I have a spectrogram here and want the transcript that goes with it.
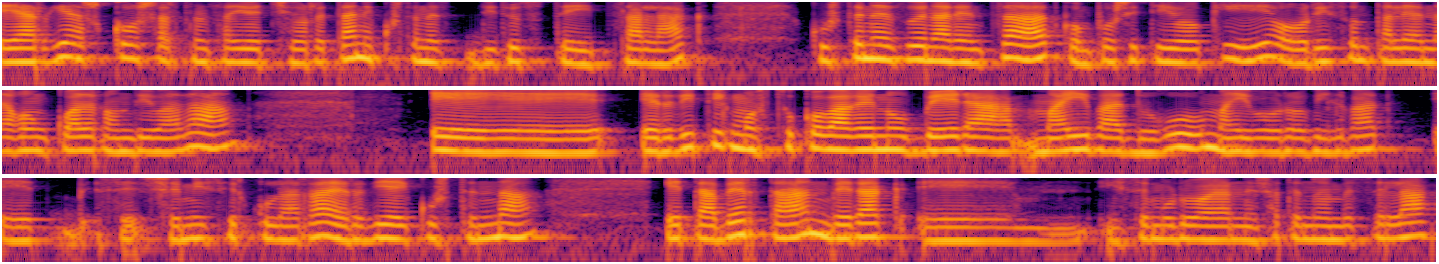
e, argia asko sartzen zaio etxe horretan, ikusten ez dituzute itzalak, ikusten ez duenaren tzat, kompositioki, horizontalean dagoen kuadro handi bada, e, erditik moztuko bagenu bera mai bat dugu, mai borobil bat, e, semizirkularra erdia ikusten da, eta bertan, berak e, izenburuan esaten duen bezala,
